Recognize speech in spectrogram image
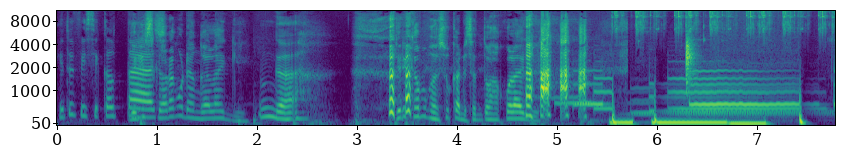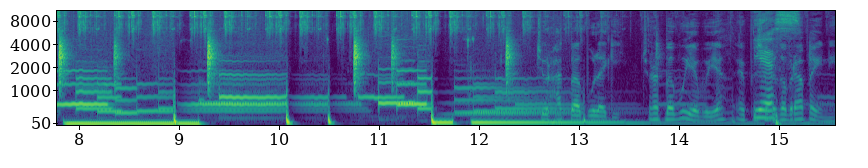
itu physical touch. Jadi sekarang udah nggak lagi. Enggak. Jadi kamu nggak suka disentuh aku lagi. Curhat babu lagi. Curhat babu ya bu ya. Episode Yes. keberapa ini?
